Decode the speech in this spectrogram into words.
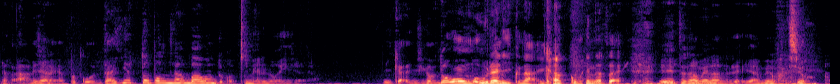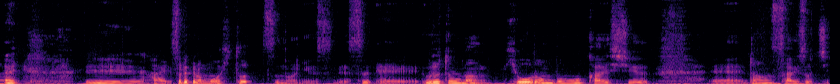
だからあれじゃない？やっぱこう、ダイエット本ナンバーワンとか決めるのがいいんじゃない？いかん、どうも裏に行くな。いかん、ごめんなさい。えっと、ダメなのでやめましょう。はい。えー、はい。それからもう一つのニュースです。えー、ウルトラマン評論本を回収、えー、断裁措置。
